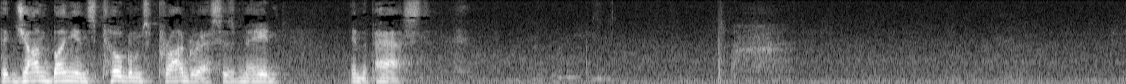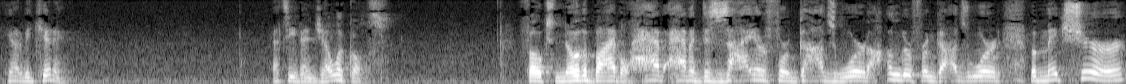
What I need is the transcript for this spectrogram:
that John Bunyan's Pilgrim's Progress has made in the past. You got to be kidding. That's evangelicals. Folks, know the Bible, have, have a desire for God's Word, a hunger for God's Word, but make sure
